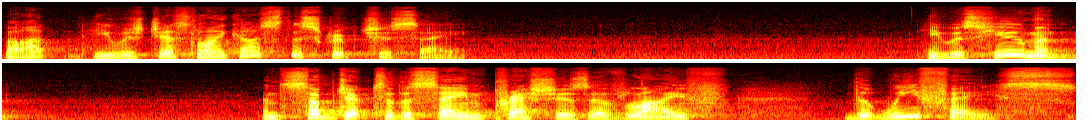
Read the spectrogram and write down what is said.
But he was just like us, the scriptures say. He was human and subject to the same pressures of life that we face.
